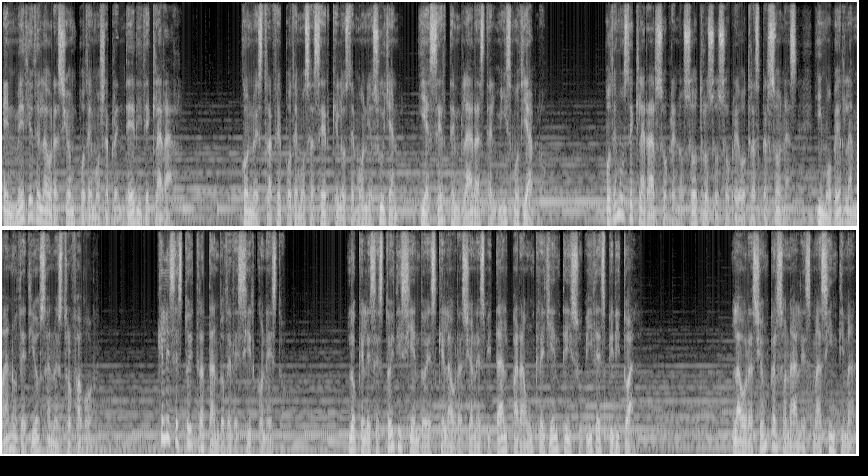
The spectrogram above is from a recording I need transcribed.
En medio de la oración podemos reprender y declarar. Con nuestra fe podemos hacer que los demonios huyan y hacer temblar hasta el mismo diablo. Podemos declarar sobre nosotros o sobre otras personas y mover la mano de Dios a nuestro favor. ¿Qué les estoy tratando de decir con esto? Lo que les estoy diciendo es que la oración es vital para un creyente y su vida espiritual. La oración personal es más íntima,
